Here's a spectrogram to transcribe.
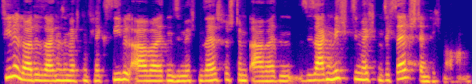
viele Leute sagen, sie möchten flexibel arbeiten, sie möchten selbstbestimmt arbeiten. Sie sagen nicht, sie möchten sich selbstständig machen.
